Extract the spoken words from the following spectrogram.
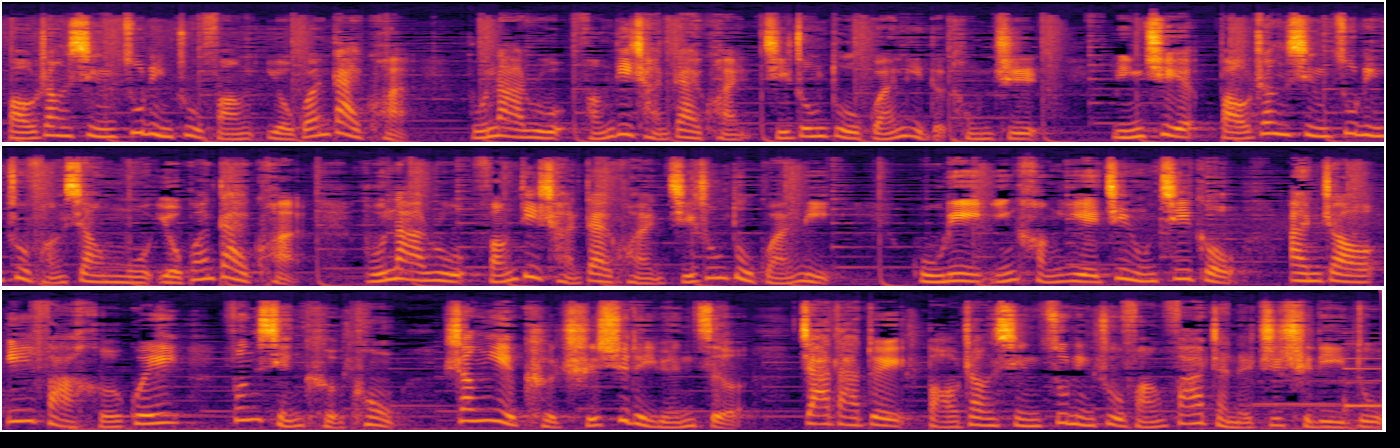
保障性租赁住房有关贷款不纳入房地产贷款集中度管理的通知，明确保障性租赁住房项目有关贷款不纳入房地产贷款集中度管理，鼓励银行业金融机构按照依法合规、风险可控、商业可持续的原则。加大对保障性租赁住房发展的支持力度。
